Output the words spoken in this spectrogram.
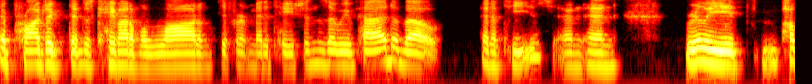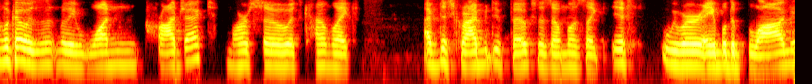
a project that just came out of a lot of different meditations that we've had about NFTs, and and really, Publico isn't really one project. More so, it's kind of like I've described it to folks as almost like if we were able to blog,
